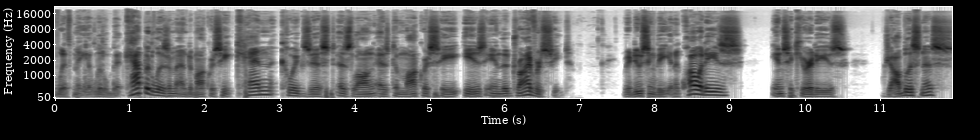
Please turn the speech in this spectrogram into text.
with me a little bit. Capitalism and democracy can coexist as long as democracy is in the driver's seat, reducing the inequalities, insecurities, joblessness,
